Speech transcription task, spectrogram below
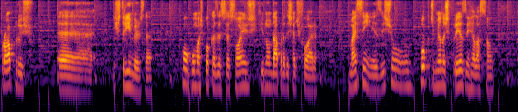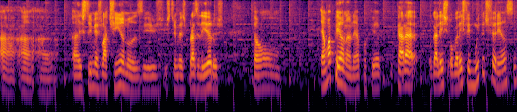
próprios é, streamers, né? Com algumas poucas exceções que não dá para deixar de fora. Mas sim, existe um, um pouco de menosprezo em relação a, a, a, a streamers latinos e streamers brasileiros. Então, é uma pena, né? Porque o cara, o Galês, o Galês fez muita diferença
